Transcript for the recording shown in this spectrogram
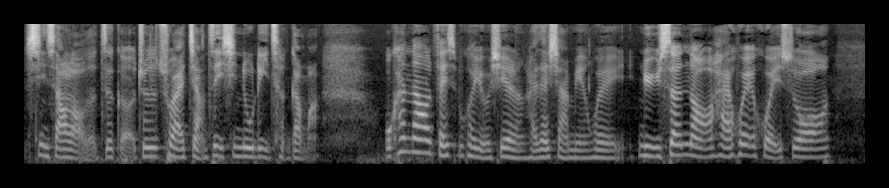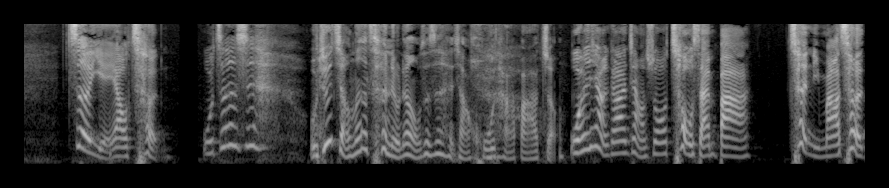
性骚扰的这个，就是出来讲自己心路历程干嘛。我看到 Facebook 有些人还在下面会女生哦，还会回说这也要蹭。我真的是，我觉得讲那个蹭流量，我真是很想呼他巴掌。我很想跟他讲说臭三八。蹭你妈蹭，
